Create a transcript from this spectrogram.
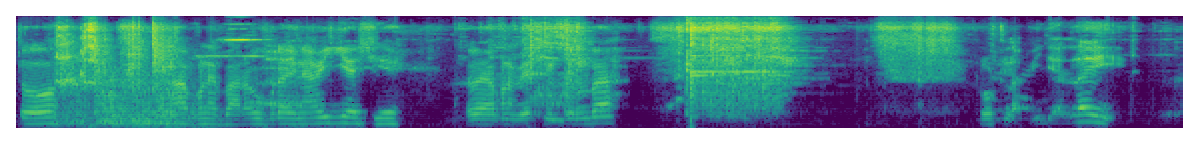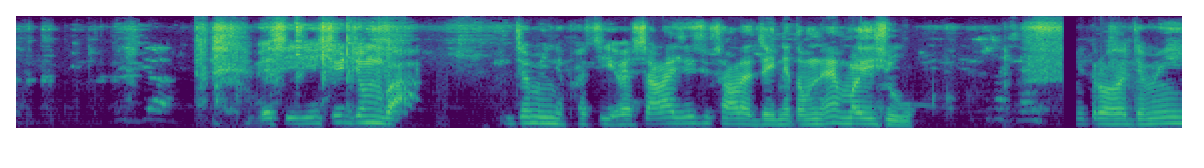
તો આપણે ભારે ઉપડાઈને આવી ગયા છીએ. હવે આપણે બેસી જમવા. રોટલા બીજા લઈ. બેસી જઈશું જમવા. જમીને પછી હવે શાળાએ જઈશું. શાળાએ જઈને તમને મળીશું. મિત્રો, હવે જમી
